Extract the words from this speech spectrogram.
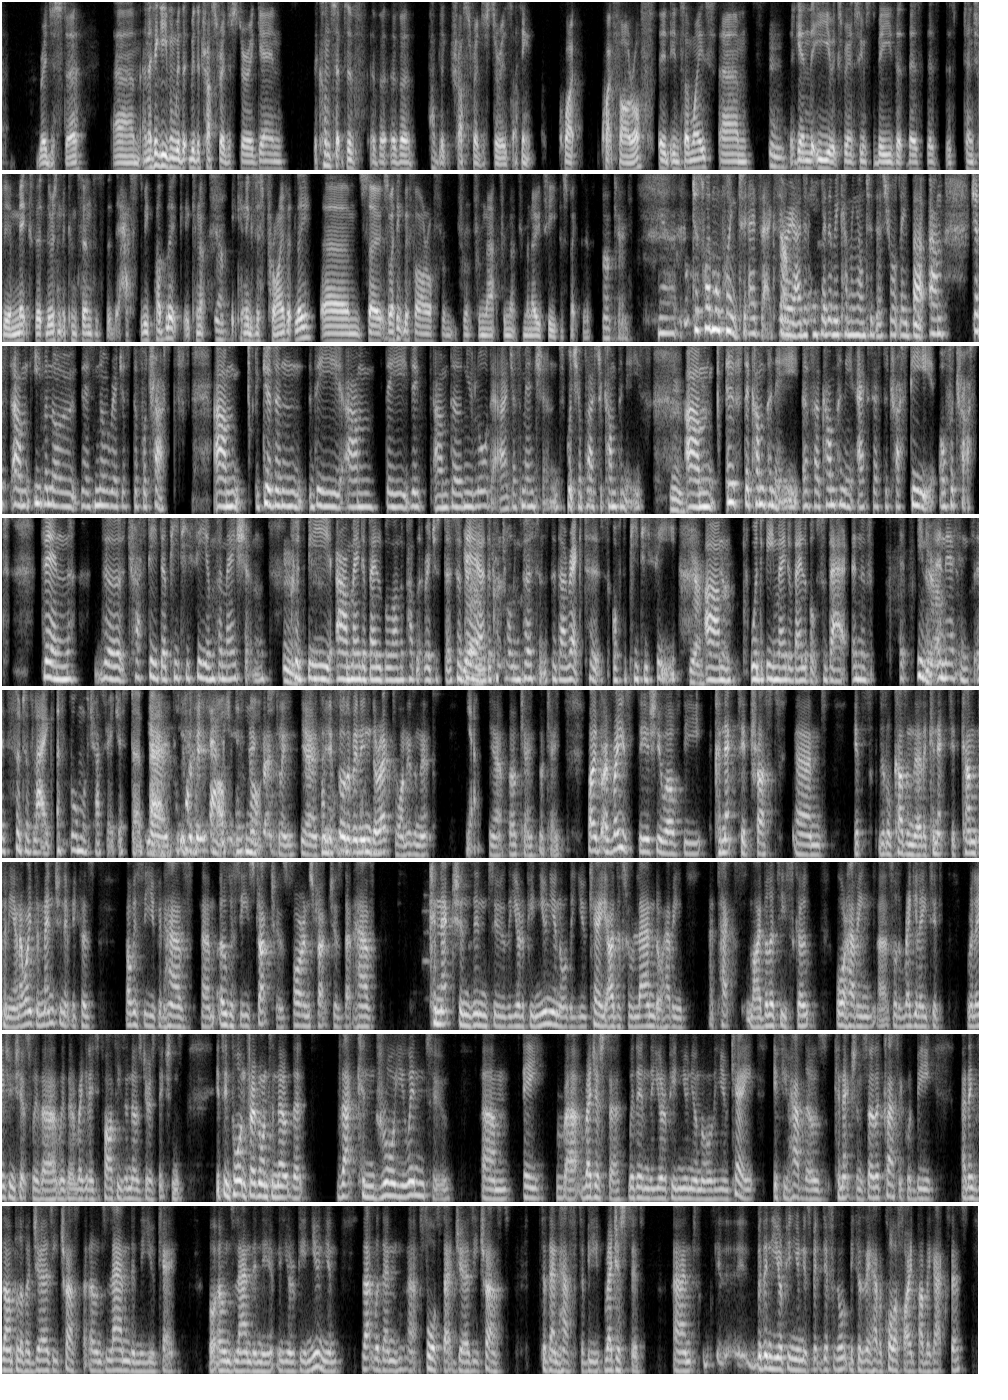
register, um, and I think even with the, with the trust register again, the concept of of a, of a public trust register is I think quite quite far off in, in some ways. Um, Mm. Again, the EU experience seems to be that there's there's there's potentially a mix that there isn't a consensus that it has to be public. It can Yeah. it can exist privately. Um, so so I think we're far off from from from that from a, from an OT perspective. Okay. Yeah, just one more point to add, Zach. Sorry, I don't know whether we're coming on to this shortly, but um, just um, even though there's no register for trusts, um, given the um, the the um, the new law that I just mentioned, which applies to companies, Mm. um, if the company, if a company access to trustee of a trust, then the trustee, the PTC information Mm. could be uh, made available on the public register. So Yeah. there, the controlling persons, the directors of the PTC, Yes. um, would be made available so that in the, you know, Yeah. in essence, it's sort of like a form of trust register, yeah, but it's, the it's a trust bit itself is not. exactly. Yeah, it's, it's sort of an indirect one, isn't it? Yeah. Yeah. Okay. Okay. I've, I've raised the issue of the connected trust and its little cousin there, the connected company, and I want to mention it because obviously you can have um, overseas structures, foreign structures that have connections into the European Union or the UK, either through land or having a tax liability scope, or having uh, sort of regulated relationships with uh, with the regulated parties in those jurisdictions. It's important for everyone to note that that can draw you into um, a uh, register within the European Union or the UK if you have those connections. So the classic would be an example of a Jersey trust that owns land in the UK or owns land in the European Union. That would then uh, force that Jersey trust to then have to be registered. And within the European Union, it's a bit difficult because they have a qualified public access.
